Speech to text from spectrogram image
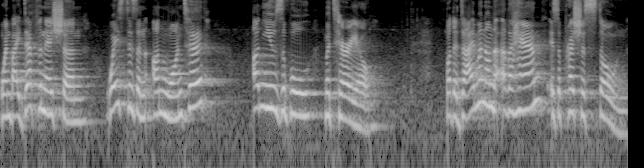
when by definition, waste is an unwanted, unusable material. But a diamond, on the other hand, is a precious stone,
